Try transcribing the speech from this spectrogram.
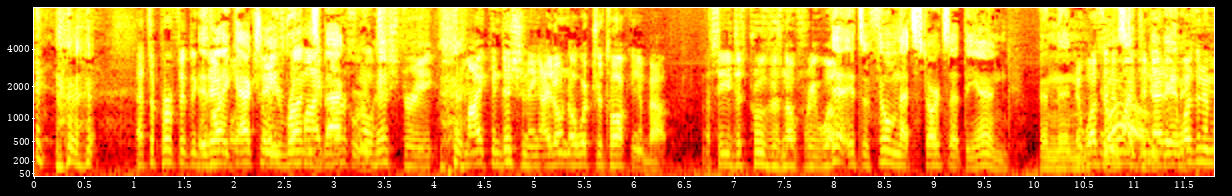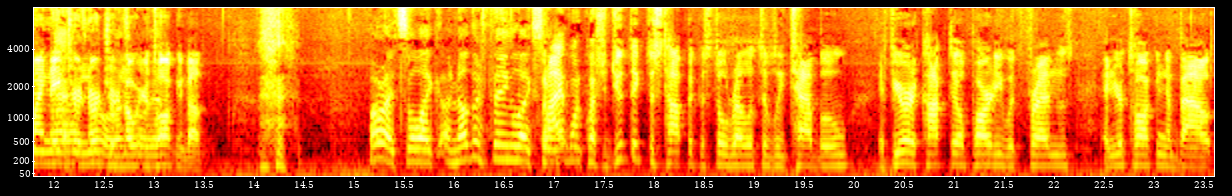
That's a perfect example. like, actually Based on runs my personal history, my conditioning, I don't know what you're talking about. I see you just proved there's no free will. Yeah, it's a film that starts at the end and then It wasn't in my to the genetic. It wasn't in my nature that's and nurture cool, to know what you're cool, talking about. All right, so like another thing, like so. But I have one question. Do you think this topic is still relatively taboo? If you're at a cocktail party with friends and you're talking about,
